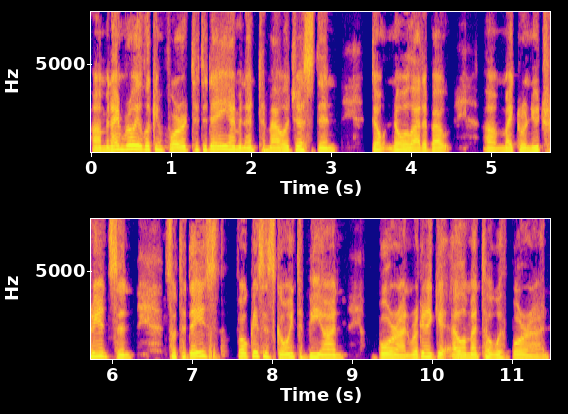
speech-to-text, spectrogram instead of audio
Um, and I'm really looking forward to today. I'm an entomologist and don't know a lot about um, micronutrients. And so today's focus is going to be on boron. We're going to get elemental with boron.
